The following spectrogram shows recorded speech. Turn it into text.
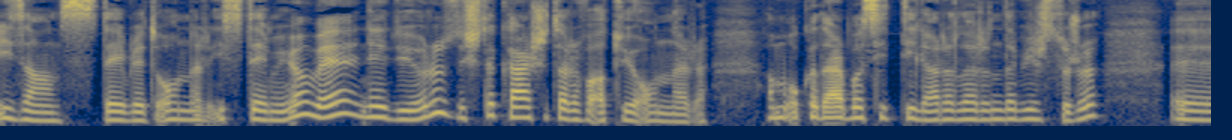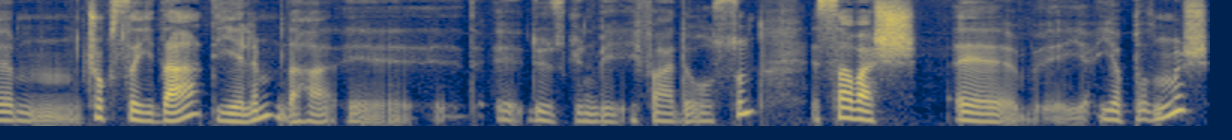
Bizans devleti onları istemiyor ve ne diyoruz işte karşı tarafa atıyor onları. Ama o kadar basit değil aralarında bir sürü çok sayıda diyelim daha e, düzgün bir ifade olsun savaş e, yapılmış.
